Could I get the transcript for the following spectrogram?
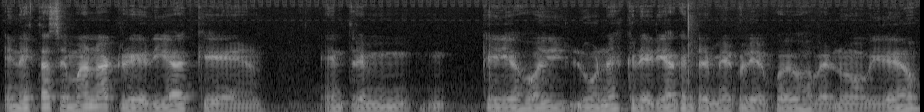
En esta semana creería que entre que es hoy lunes, creería que entre el miércoles y el jueves va a haber nuevo video.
